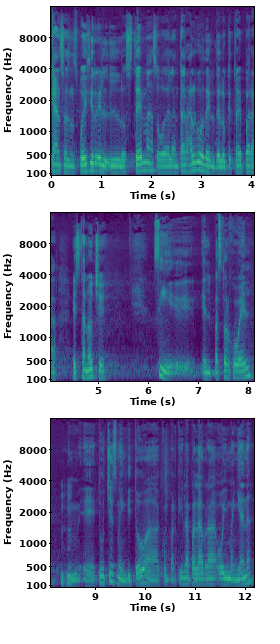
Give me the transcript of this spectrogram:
Kansas. ¿Nos puede decir los temas o adelantar algo de, lo que trae para esta noche? Sí, eh, el pastor Joel eh, Tuches me invitó a compartir la palabra hoy y mañana.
